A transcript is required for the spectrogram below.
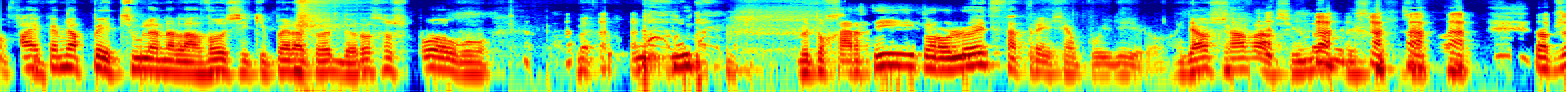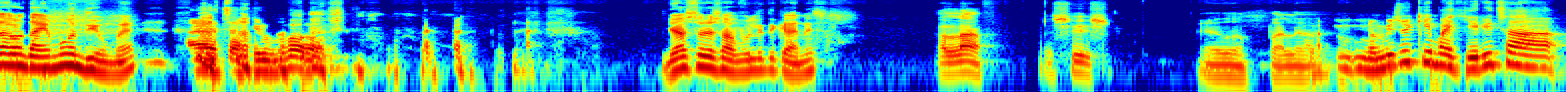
θα φάει καμιά πετσούλα να λαδώσει εκεί πέρα το έντερο, θα σου πω εγώ. Με, ου- ου- με το χαρτί, το ρολό έτσι θα τρέχει από γύρω. Γεια σου Σάβα, συγγνώμη. ρε, Θα ψάχνω τα ημόντιου, ε. Έτσι ακριβώς. Γεια σου, ρε Σαβούλη, τι κάνεις; Καλά, εσείς. Εδώ, παλαιό. Νομίζω και η μαγειρίτσα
